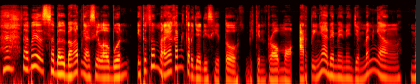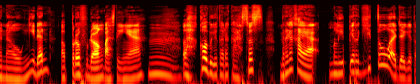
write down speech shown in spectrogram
Hah, tapi sebel banget nggak sih lo bun? Itu tuh mereka kan kerja di situ, bikin promo. Artinya ada manajemen yang menaungi dan approve dong pastinya. Hmm. Lah, kok begitu ada kasus, mereka kayak melipir gitu aja gitu.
